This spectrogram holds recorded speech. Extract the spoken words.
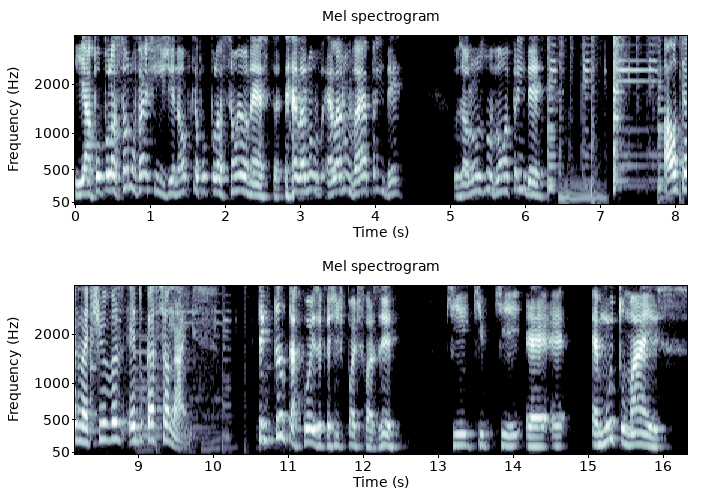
e a população não vai fingir, não, porque a população é honesta. Ela não, ela não vai aprender. Os alunos não vão aprender. Alternativas educacionais. Tem tanta coisa que a gente pode fazer que, que, que é, é, é muito mais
